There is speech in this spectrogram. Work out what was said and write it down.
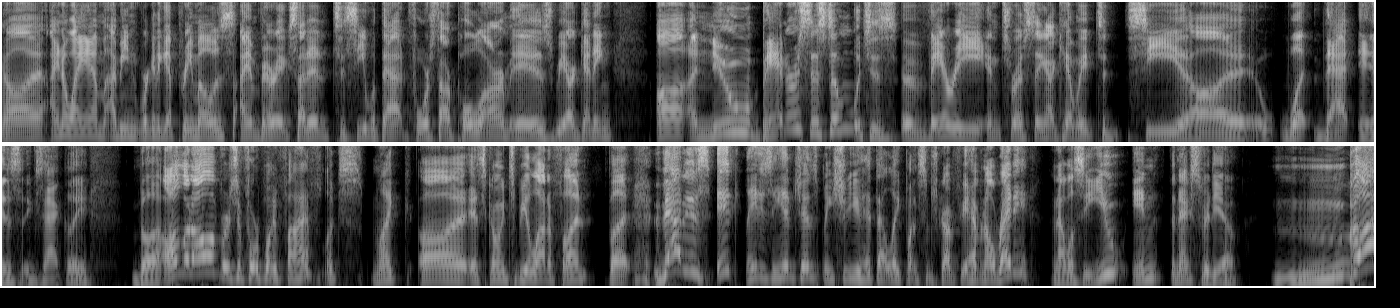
Uh, I know I am. I mean, we're gonna get primos. I am very excited to see what that four-star pole arm is. We are getting uh, a new banner system, which is uh, very interesting. I can't wait to see uh, what that is exactly. But all in all, version 4.5 looks like uh, it's going to be a lot of fun. But that is it, ladies and gents. Make sure you hit that like button, subscribe if you haven't already, and I will see you in the next video. Bye!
